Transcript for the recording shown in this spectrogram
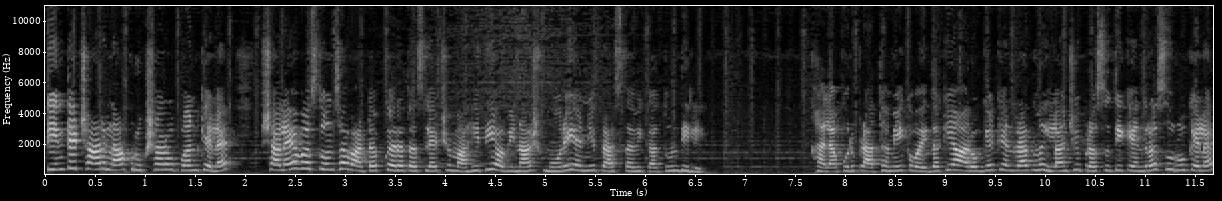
तीन ते चार लाख वृक्षारोपण केलंय. शालेय वस्तूंचं वाटप करत असल्याची माहिती अविनाश मोरे यांनी प्रास्ताविकातून दिली. खालापूर प्राथमिक वैद्यकीय आरोग्य केंद्रात महिलांची प्रसूती केंद्र सुरू केलंय.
